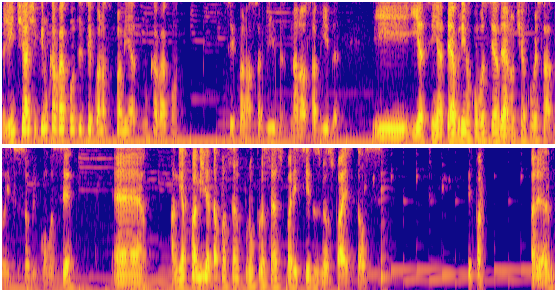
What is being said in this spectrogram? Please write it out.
a gente acha que nunca vai acontecer com a nossa família, nunca vai acontecer com a nossa vida, na nossa vida. E, e assim, até abrindo com você, André, não tinha conversado isso sobre com você. É, a minha família está passando por um processo parecido, os meus pais estão se separando.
